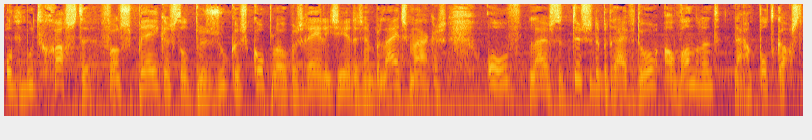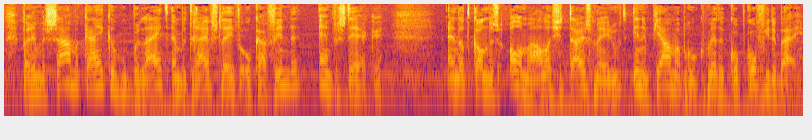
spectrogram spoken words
Ontmoet gasten, van sprekers tot bezoekers, koplopers, realiseerders en beleidsmakers. Of luister tussen de bedrijven door al wandelend naar een podcast... waarin we samen kijken hoe beleid en bedrijfsleven elkaar vinden en versterken. En dat kan dus allemaal als je thuis meedoet in een pyjamabroek met een kop koffie erbij.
